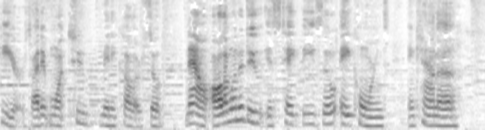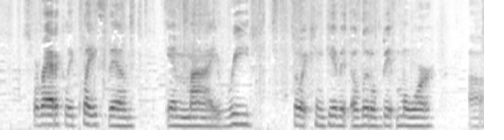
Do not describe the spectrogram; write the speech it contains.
here. So I didn't want too many colors. So now all I want to do is take these little acorns and kind of sporadically place them in my wreath so it can give it a little bit more um,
